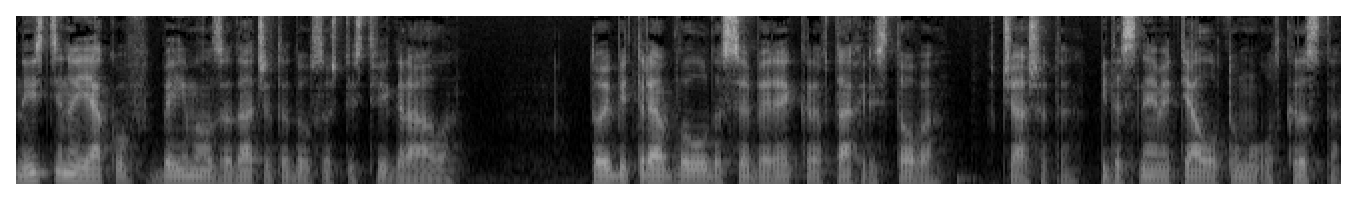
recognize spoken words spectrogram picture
Наистина Яков бе имал задачата да осъществи Граала. Той би трябвало да събере кръвта Христова в чашата и да снеме тялото му от кръста.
